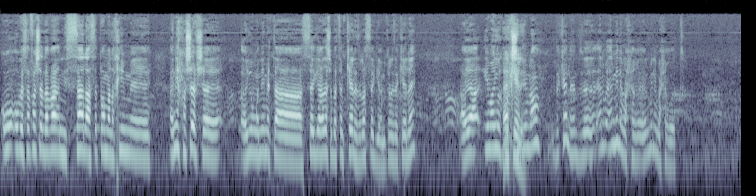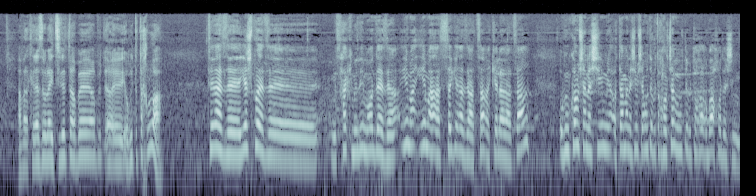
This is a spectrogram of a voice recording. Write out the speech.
הוא, הוא בסופו של דבר ניסה לעשות פה מהלכים, אה, אני חושב שהיו מונים את הסגר הזה, שבעצם כלא, זה לא סגר, נקרא לזה כלא. היה, אם היו היה מקשיבים לו, זה כלא, זה, אין, אין, מילים אחר, אין מילים אחרות. אבל הכלא הזה אולי הציל את הרבה, הרבה אה, הוריד את התחלואה. תראה, זה, יש פה איזה משחק מילים מאוד איזה, אם, אם הסגר הזה עצר, הכלא הזה עצר, ובמקום שאנשים, אותם אנשים שימותו בתוך חודשיים, ימותו בתוך ארבעה חודשים.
